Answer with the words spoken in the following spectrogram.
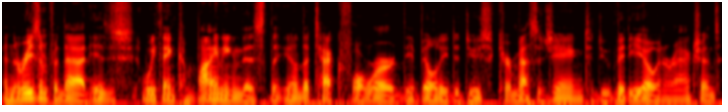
And the reason for that is we think combining this, the, you know, the tech forward, the ability to do secure messaging, to do video interactions,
